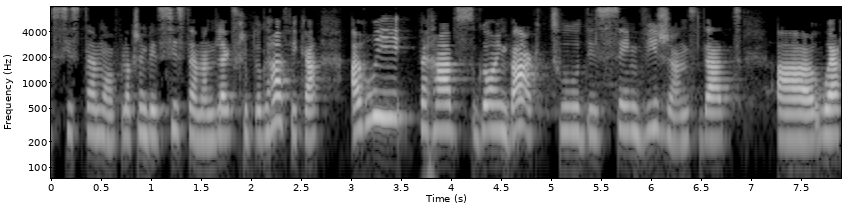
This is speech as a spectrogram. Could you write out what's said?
system of blockchain-based system and Lex Cryptographica, are we perhaps going back to these same visions that uh, were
